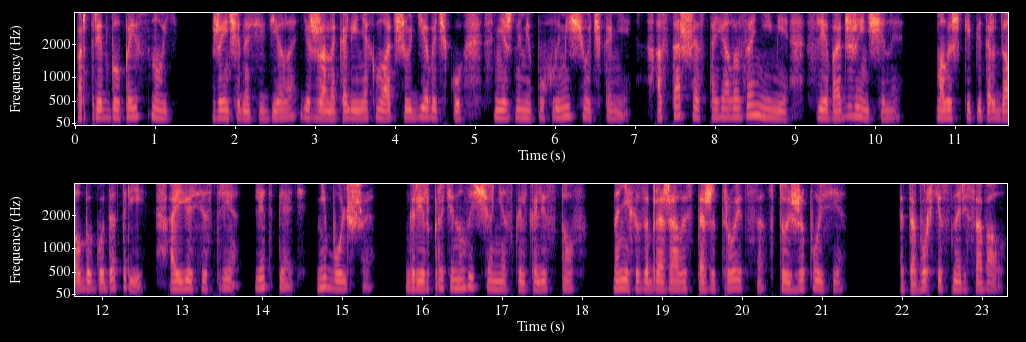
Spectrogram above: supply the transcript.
Портрет был поясной. Женщина сидела, держа на коленях младшую девочку с нежными пухлыми щечками, а старшая стояла за ними, слева от женщины. Малышке Питер дал бы года три, а ее сестре лет пять, не больше. Грир протянул еще несколько листов. На них изображалась та же троица в той же позе. Это Ворхис нарисовал.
